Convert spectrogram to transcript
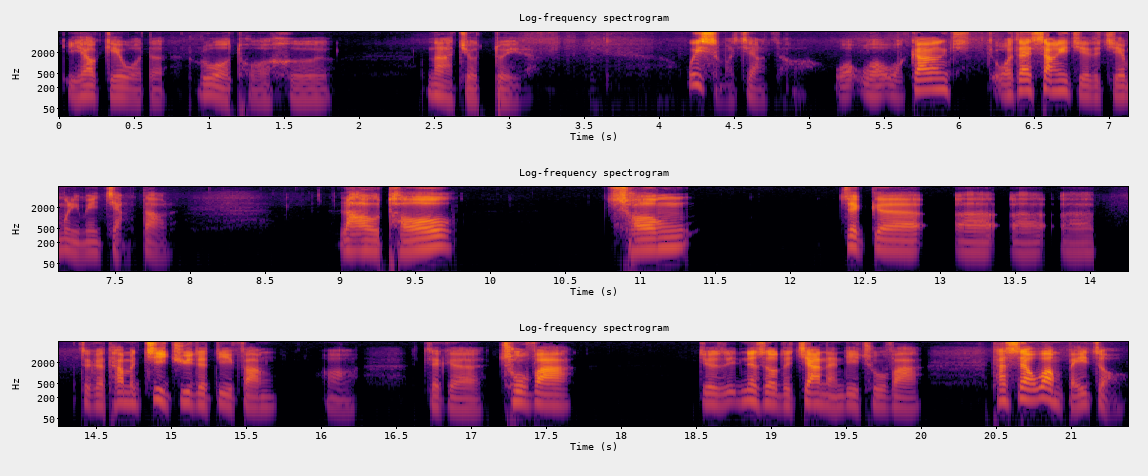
也要给我的骆驼喝，那就对了。为什么这样子啊？我我我刚刚我在上一节的节目里面讲到了，老头从这个呃呃呃这个他们寄居的地方啊，这个出发，就是那时候的迦南地出发，他是要往北走，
